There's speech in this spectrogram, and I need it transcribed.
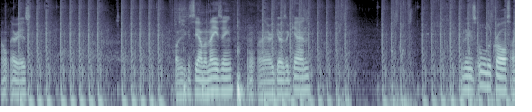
Oh, there he is. As you can see, I'm amazing. Oh, there he goes again. Moves all across. I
